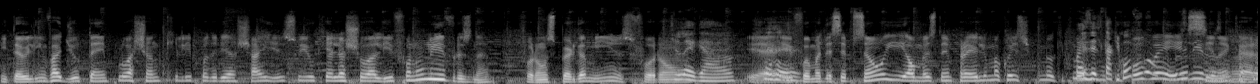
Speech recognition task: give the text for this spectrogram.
Então ele invadiu o templo achando que ele poderia achar isso e o que ele achou ali foram livros, né? Foram os pergaminhos, foram Que legal. é, e foi uma decepção e ao mesmo tempo pra ele uma coisa tipo, meu, que Mas povo, ele tá que povo é esse, livros, né, cara?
